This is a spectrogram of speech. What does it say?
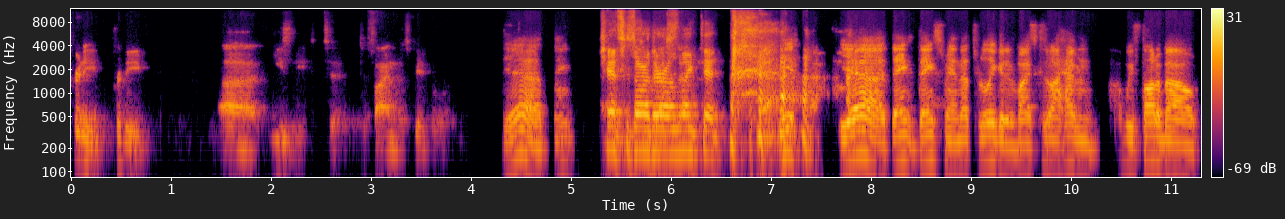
pretty, pretty, uh, easy to, to find those people. Yeah, thank, Chances are they're on LinkedIn. yeah, yeah, thank, thanks, man. That's really good advice, because I haven't, we've thought about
